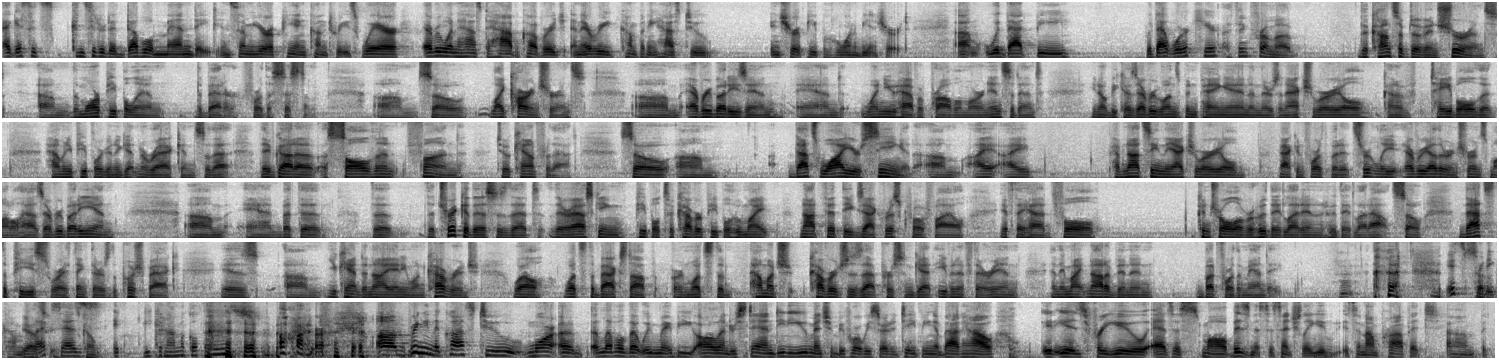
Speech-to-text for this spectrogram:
I guess it's considered a double mandate in some European countries where everyone has to have coverage and every company has to insure people who want to be insured. Um, would that be, would that work here? I think from a, the concept of insurance, um, the more people in, the better for the system. Um, so like car insurance, um, everybody's in, and when you have a problem or an incident, you know, because everyone's been paying in and there's an actuarial kind of table that how many people are going to get in a wreck, and so that they've got a, a solvent fund to account for that. So um, that's why you're seeing it. Um, I, I have not seen the actuarial back and forth, but it certainly every other insurance model has everybody in. Um, and but the the the trick of this is that they're asking people to cover people who might not fit the exact risk profile if they had full control over who they'd let in and who they'd let out. So that's the piece where I think there's the pushback is um, you can't deny anyone coverage. Well, what's the backstop or and what's the how much coverage does that person get even if they're in and they might not have been in but for the mandate. It's So, pretty yeah, complex, it's- as com- e- economical things are. Um, bringing the cost to more a, a level that we maybe all understand. Dee, you mentioned before we started taping about how it is for you as a small business, essentially. You, Mm-hmm. it's a nonprofit, um, but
